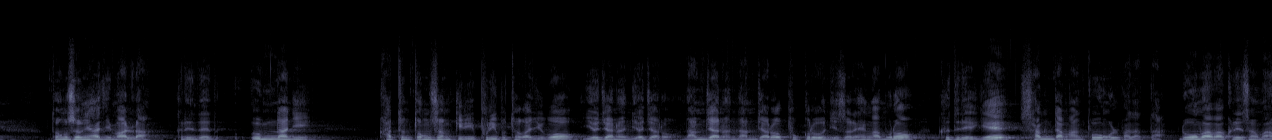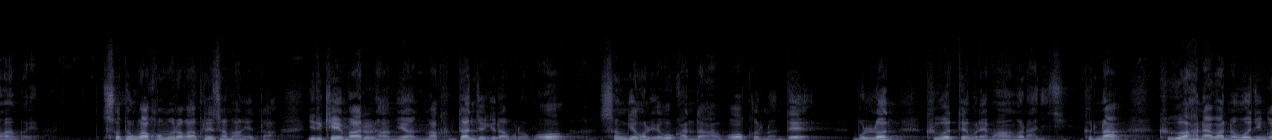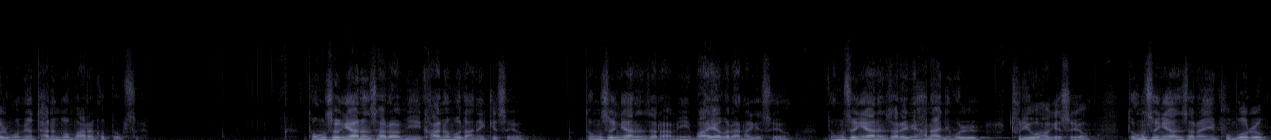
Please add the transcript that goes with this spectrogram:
동성애 하지 말라. 그런데 음란이 같은 동성끼리 불이 붙어가지고 여자는 여자로 남자는 남자로 부끄러운 짓을 행함으로 그들에게 상당한 보응을 받았다. 로마가 그래서 망한 거예요. 소돔과 고모라가 그래서 망했다. 이렇게 말을 하면 막 극단적이라고 그러고 성경을 왜곡한다 하고 그러는데 물론 그것 때문에 망한 건 아니지. 그러나 그거 하나가 넘어진 걸 보면 다른 거 말할 것도 없어요. 동성애 하는 사람이 간음을 안 했겠어요? 동성애 하는 사람이 마약을 안 하겠어요? 동성애 하는 사람이 하나님을 두려워하겠어요? 동성애 하는 사람이 부모를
